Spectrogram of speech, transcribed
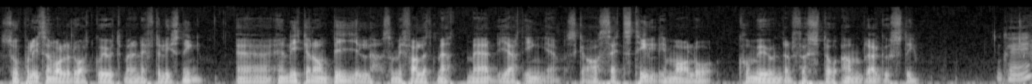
Så polisen valde då att gå ut med en efterlysning. Eh, en likadan bil som i fallet med, med Gert Inge ska ha setts till i Malå kommun den 1 och 2 augusti. Okay.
